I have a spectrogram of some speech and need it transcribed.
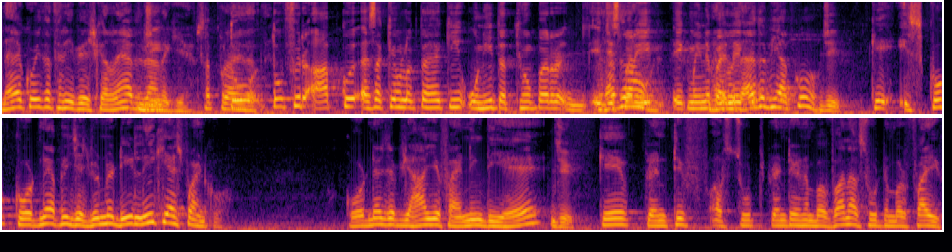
नया कोई तथ्य नहीं पेश कर रहे हैं आप ध्यान रखिए सब तो तो फिर आपको ऐसा क्यों लगता है कि उन्हीं तथ्यों पर जिस पर एक, एक महीने पहले बताया तो भी आपको जी। कि इसको कोर्ट ने अपनी जजमेंट में डील नहीं किया इस पॉइंट को। कोर्ट ने जब यहाँ ये फाइंडिंग दी है जी। कि plaintiff of suit plaintiff number one और suit number five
